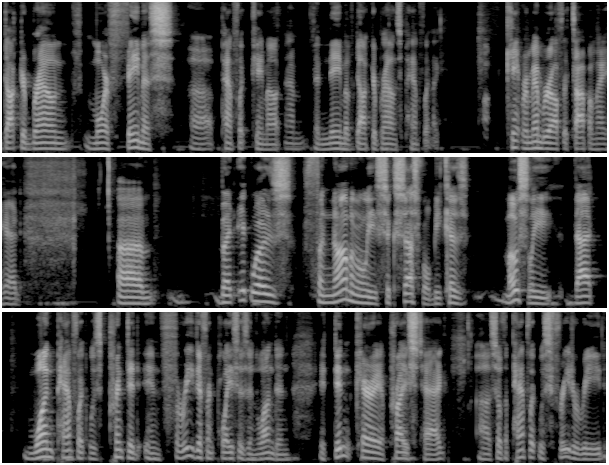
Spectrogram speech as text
Dr. Brown, more famous uh, pamphlet came out. Um, the name of Dr. Brown's pamphlet, I can't remember off the top of my head. Um, but it was phenomenally successful because mostly that one pamphlet was printed in three different places in London. It didn't carry a price tag, uh, so the pamphlet was free to read.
